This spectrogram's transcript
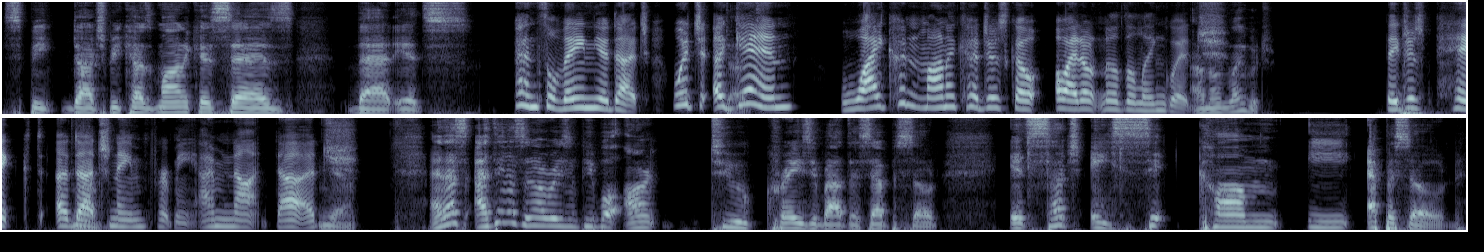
speak Dutch because Monica says that it's Pennsylvania Dutch. Which again, why couldn't Monica just go, Oh, I don't know the language? unknown language. They just picked a Dutch name for me. I'm not Dutch. Yeah. And that's I think that's another reason people aren't too crazy about this episode. It's such a sitcom y episode,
